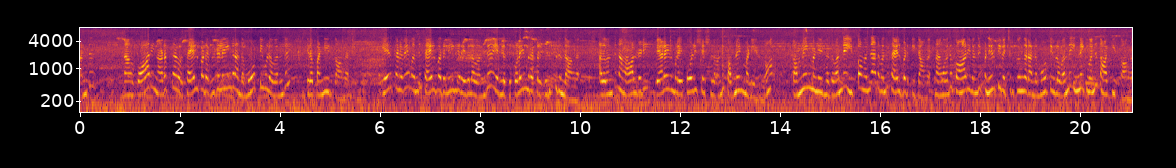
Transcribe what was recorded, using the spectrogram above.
வந்து நாங்கள் குவாரி நடத்த செயல்பட விடலைங்கிற அந்த மோட்டிவில் வந்து இதை பண்ணியிருக்காங்க. ஏற்கனவே வந்து செயல்படலைங்கிற இதில் வந்து எங்களுக்கு கொலை மிரட்டல் விடுத்திருந்தாங்க. அதை வந்து நாங்கள் ஆல்ரெடி வேலையன்மலை போலீஸ் ஸ்டேஷனில் வந்து கம்ப்ளைண்ட் பண்ணியிருந்தோம். கம்ப்ளைண்ட் பண்ணியிருந்தது வந்து இப்போ வந்து அதை வந்து செயல்படுத்திட்டாங்க. நாங்கள் வந்து காரி வந்து இப்போ நிறுத்தி வச்சிருக்குங்கிற அந்த மோட்டிவ்ல வந்து இன்னைக்கு வந்து தாக்கியிருக்காங்க.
